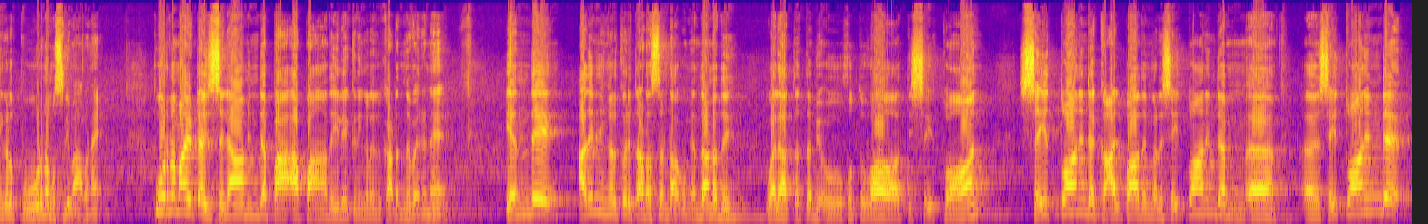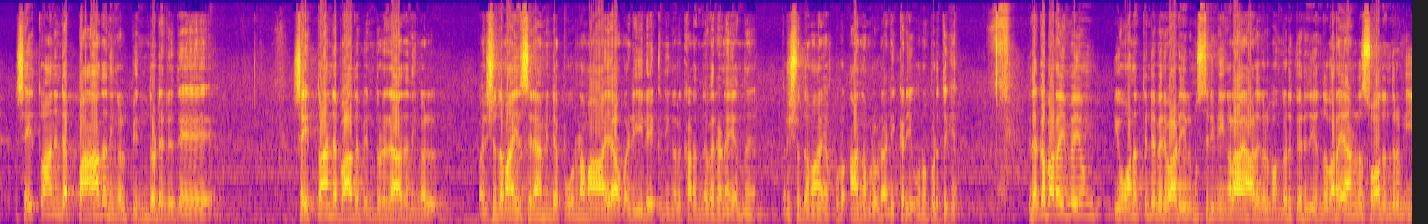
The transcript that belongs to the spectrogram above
നിങ്ങൾ പൂർണ മുസ്ലിം ആവണേ പൂർണമായിട്ട് ഇസ്ലാമിന്റെ പാ ആ പാതയിലേക്ക് നിങ്ങൾ കടന്നു വരണേ. എന്തേ? അതിന് നിങ്ങൾക്കൊരു തടസ്സം ഉണ്ടാകും എന്താണത് വലാത്ത ഷെയ്ത്വാൻ ഷെയ്ത്വാനിന്റെ കാൽപാദങ്ങൾ ഷെയ്ത്വാനിന്റെ ഷെയ്ത്വാനിന്റെ ഷെയ്ത്വാനിന്റെ പാത നിങ്ങൾ പിന്തുടരുതേ ഷെയ്ത്വാന്റെ പാത പിന്തുടരാതെ നിങ്ങൾ പരിശുദ്ധമായ ഇസ്ലാമിന്റെ പൂർണമായ വഴിയിലേക്ക് നിങ്ങൾ കടന്നു എന്ന് പരിശുദ്ധമായ ഖുർആൻ നമ്മളോട് അടിക്കടി ഓർമ്മപ്പെടുത്തുക. ഇതൊക്കെ പറയുമ്പോഴും ഈ ഓണത്തിന്റെ പരിപാടിയിൽ മുസ്ലിമീങ്ങളായ ആളുകൾ പങ്കെടുക്കരുത് എന്ന് പറയാനുള്ള സ്വാതന്ത്ര്യം ഈ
